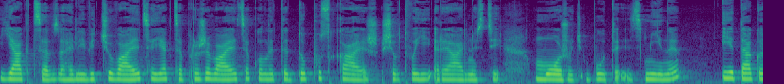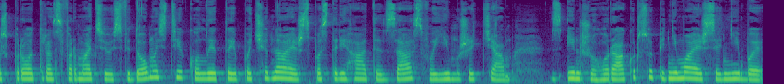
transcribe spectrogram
як це взагалі відчувається, як це проживається, коли ти допускаєш, що в твоїй реальності можуть бути зміни. І також про трансформацію свідомості, коли ти починаєш спостерігати за своїм життям з іншого ракурсу, піднімаєшся ніби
